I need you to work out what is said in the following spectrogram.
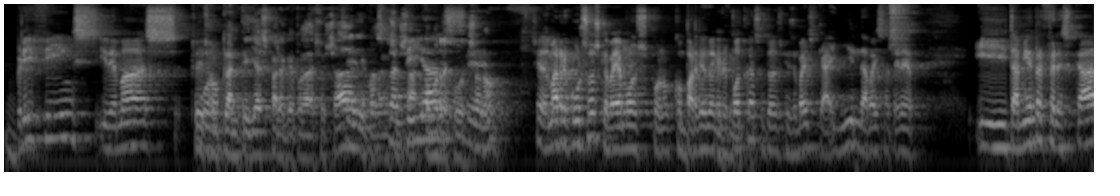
briefings y demás. Sí, bueno, son plantillas para que puedas usar Sí, y puedas usar como recurso, eh, ¿no? Sí, además recursos que vayamos bueno, compartiendo aquí en el podcast, entonces que sepáis que allí la vais a tener. Y también refrescar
